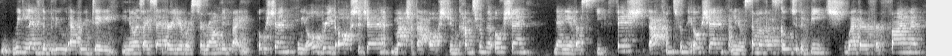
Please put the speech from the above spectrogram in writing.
we live the blue every day. You know, as I said earlier, we're surrounded by ocean. We all breathe oxygen. Much of that oxygen comes from the ocean. Many of us eat fish, that comes from the ocean. You know, some of us go to the beach, whether for fun,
